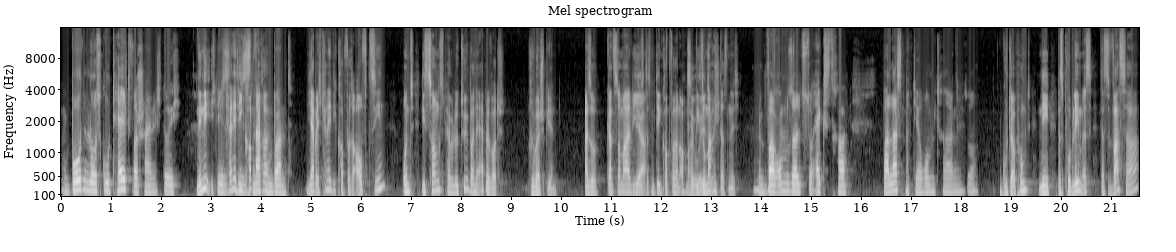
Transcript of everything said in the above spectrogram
bodenlos gut hält wahrscheinlich durch nee, nee, ich dieses, kann ja die Kopfhörer, Nackenband. ja, aber ich kann ja die Kopfhörer aufziehen und die Songs per Bluetooth über eine Apple Watch rüberspielen. Also ganz normal, wie Ja. ich das mit den Kopfhörern auch mache. Wieso mache ich das nicht? Warum sollst du extra Ballast mit dir rumtragen? So. Guter Punkt. Nee, das Problem ist, dass Wasser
